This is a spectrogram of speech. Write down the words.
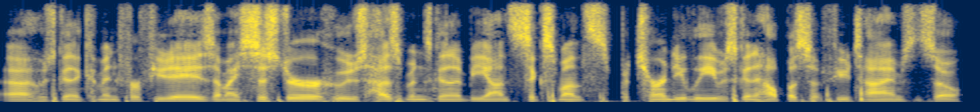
uh, who's going to come in for a few days, and my sister, whose husband's going to be on six months paternity leave, is going to help us a few times. And so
